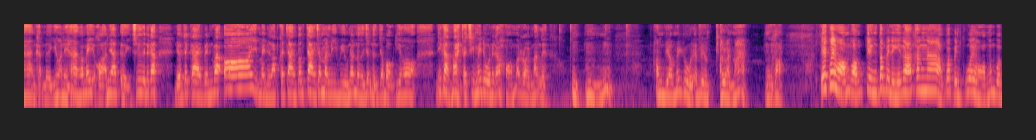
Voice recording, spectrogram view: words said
ห้างค่ะเนยยี่ห้อในห้างก็ไม่ขออนุญาตเอ่ยชื่อนะคะเดี๋ยวจะกลายเป็นว่าโอ้ยไม่ได้รับค่าจ้างต้องจ้างฉันมารีวิวนะเนยฉันถึงจะบอกยี่ห้อนี่ค่ะมาจะชิมให้ดูนะคะหอมอร่อยมากเลย อือหือคำเดียวไม่อยู่เลยอร่อยมากนี่ค่ะ เค้กกล้วยหอมของจริงต้องเป็นอย่างนี้นะคะข้างหน้าก็เป็นกล้วยหอมข้างบน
